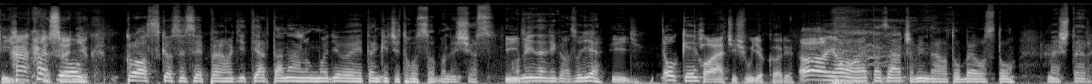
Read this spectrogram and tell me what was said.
Így. Hát, hát köszönjük. Jó, klassz, köszi szépen, hogy itt jártál nálunk, majd jövő héten kicsit hosszabban is jössz. Így. Ha minden igaz, ugye? Így. Oké. Okay. Ha Ács is úgy akarja. Ah, ja, hát az Ács a mindenható beosztó mester.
